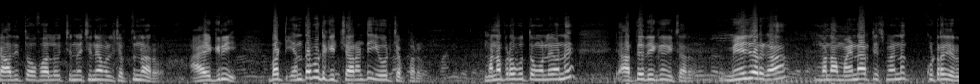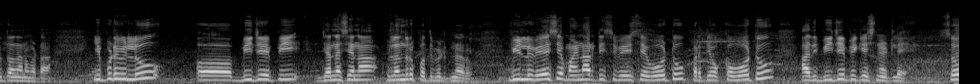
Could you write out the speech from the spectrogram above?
షాదీ తోఫాలు చిన్న చిన్న వాళ్ళు చెప్తున్నారు. ఐ అగ్రి. బట్ ఎంత మటుకు ఇచ్చారంటే ఎవరు చెప్పరు. మన ప్రభుత్వంలోనే అత్యధికంగా ఇచ్చారు. మేజర్గా మన మైనారిటీస్ పైన కుట్ర జరుగుతుందన్నమాట. ఇప్పుడు వీళ్ళు బీజేపీ జనసేన వీళ్ళందరూ పొత్తు పెట్టుకున్నారు. వీళ్ళు వేసే మైనారిటీస్ వేసే ఓటు ప్రతి ఒక్క ఓటు అది బీజేపీకి వేసినట్లే. సో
